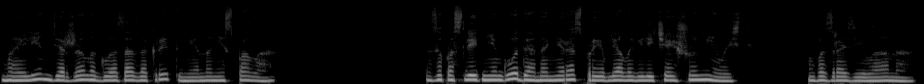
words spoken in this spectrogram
Майлин держала глаза закрытыми, но не спала. «За последние годы она не раз проявляла величайшую милость», — возразила она.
